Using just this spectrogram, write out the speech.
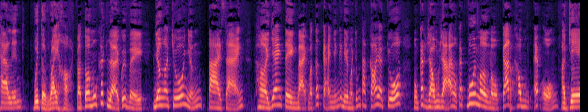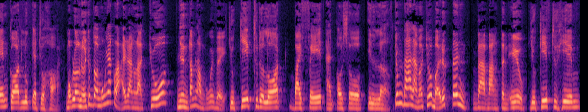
talent with the right heart. Và tôi muốn khích lệ quý vị dâng cho Chúa những tài sản, thời gian, tiền bạc và tất cả những cái điều mà chúng ta có cho Chúa một cách rộng rãi, một cách vui mừng và một cách không ép uổng. Again, God look at your heart. Một lần nữa chúng tôi muốn nhắc lại rằng là Chúa nhìn tấm lòng của quý vị. You give to the Lord by faith and also in love. Chúng ta làm cho Chúa bởi đức tin và bằng tình yêu. You give to Him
